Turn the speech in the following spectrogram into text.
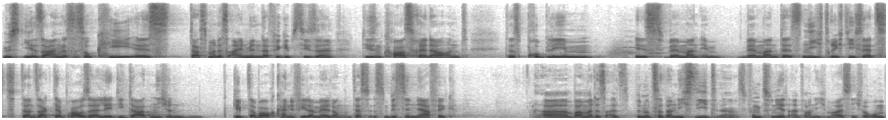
müsst ihr sagen, dass es okay ist, dass man das einbindet. Dafür gibt es diese, diesen Course-Header und das Problem ist, wenn man, im, wenn man das nicht richtig setzt, dann sagt der Browser, er lädt die Daten nicht und gibt aber auch keine Fehlermeldung. Das ist ein bisschen nervig. Äh, weil man das als Benutzer dann nicht sieht. Es funktioniert einfach nicht, man weiß nicht warum.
